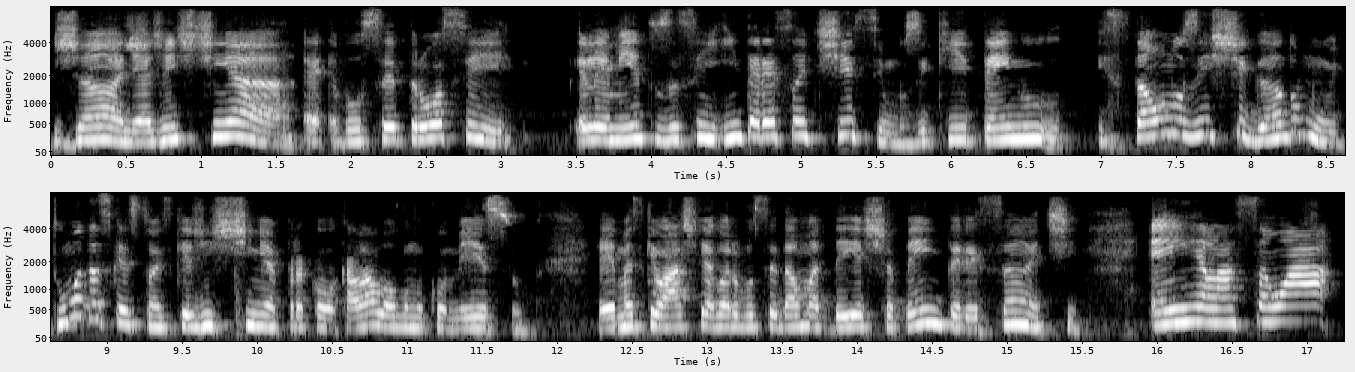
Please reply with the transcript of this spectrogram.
Jane, a gente tinha. É, você trouxe elementos assim interessantíssimos e que tem no, estão nos instigando muito. Uma das questões que a gente tinha para colocar lá logo no começo, é, mas que eu acho que agora você dá uma deixa bem interessante, é em relação a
